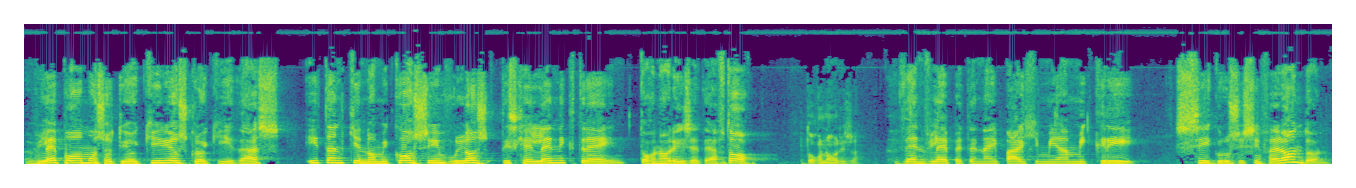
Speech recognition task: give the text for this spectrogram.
Βλέπω όμως ότι ο κύριος Κροκίδας ήταν και νομικός σύμβουλος της Hellenic Train. Το γνωρίζετε αυτό; Το γνώριζα. Δεν βλέπετε να υπάρχει μια μικρή σύγκρουση συμφερόντων;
